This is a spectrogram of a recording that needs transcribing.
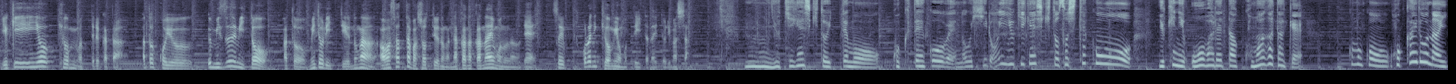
雪を興味持ってる方、あとこういう湖とあと緑っていうのが合わさった場所っていうのがなかなかないものなので、そういうところに興味を持っていただいておりました。うん、雪景色といっても国定公園の広い雪景色とそしてこう雪に覆われた駒ヶ岳ここもこう北海道内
